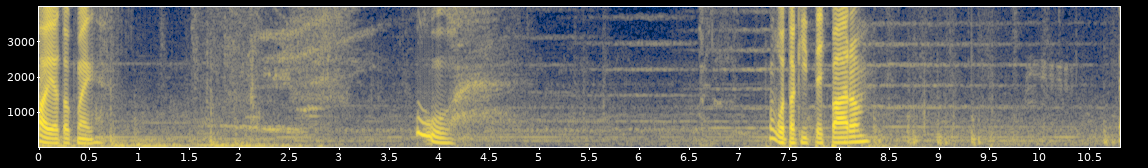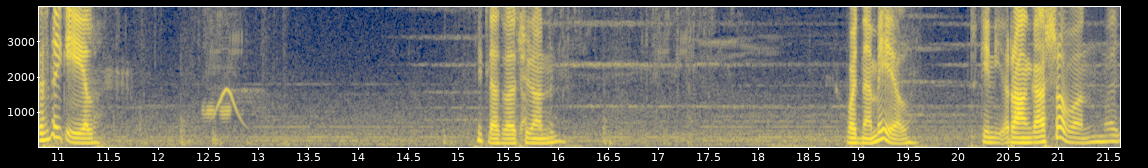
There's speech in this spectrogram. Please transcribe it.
Halljatok meg. Hú. Voltak itt egy páram. Ez még él. Mit lehet vele csinálni? Vagy nem él? Csak én rángása van? Vagy...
